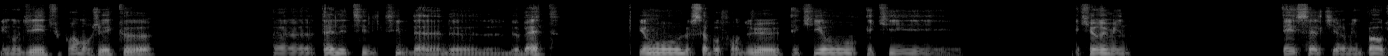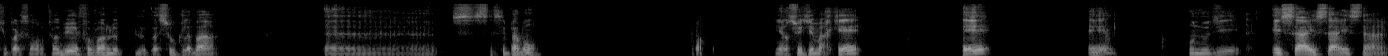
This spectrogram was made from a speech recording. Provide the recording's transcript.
Il nous dit, tu pourras manger que euh, tel et tel type de, de, de bêtes qui ont le sabot fendu et qui ont et qui et qui ruminent. Et celles qui ne ruminent pas ou qui n'ont pas le sabot fendu, il faut voir le, le là-bas. Euh, c'est c'est pas. Bon. Et ensuite, il a marqué et et on nous dit et ça et ça et ça,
